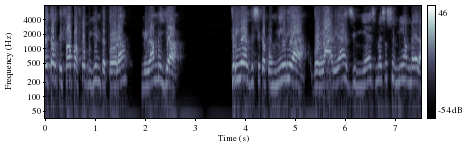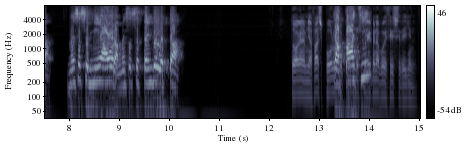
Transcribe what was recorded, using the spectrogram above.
Τέταρτη φάπα, αυτό που γίνεται τώρα, μιλάμε για 3 δισεκατομμύρια δολάρια ζημιές μέσα σε μία μέρα, μέσα σε μία ώρα, μέσα σε 5 λεπτά. Τώρα είναι μια φάση που όλο Καπάκι. ο κόσμος πρέπει να βοηθήσει, δεν γίνεται.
